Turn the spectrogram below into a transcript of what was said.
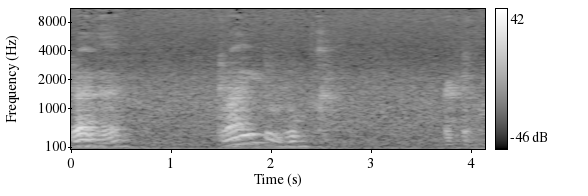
Rather, try to look at the body.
